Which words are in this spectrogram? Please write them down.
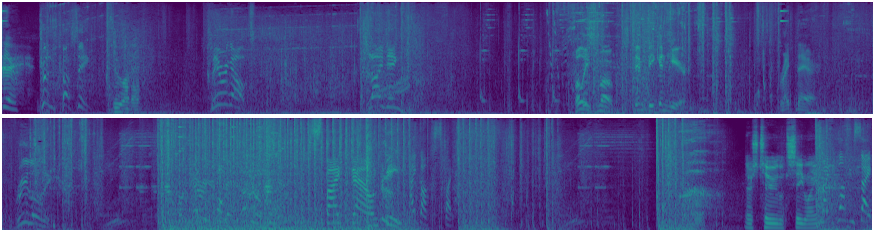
Here. Concussing. Two on it. Clearing out. Blinding. Fully smoked. Stim beacon here. Right there. Reloading. Spike down B. I got the spike. There's two C link. Spike blocking sight.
